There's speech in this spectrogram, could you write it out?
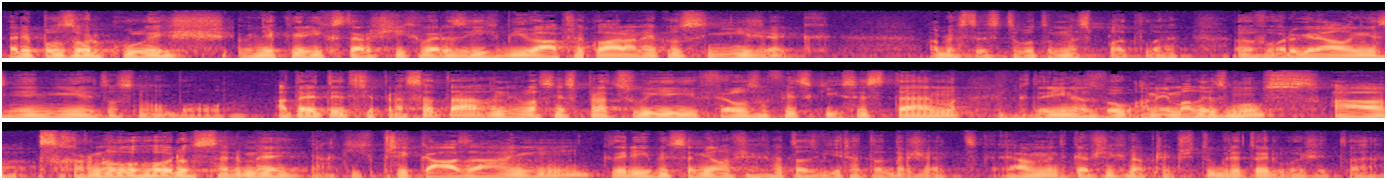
Tady pozor, kuliš v některých starších verzích bývá překládán jako snížek, abyste si to potom nespletli. V originální znění je to snowball. A tady ty tři prasata, oni vlastně zpracují filozofický systém, který nazvou animalismus a schrnou ho do sedmi nějakých přikázání, kterých by se měla všechna ta zvířata držet. Já vám teďka všechna přečtu, protože to je důležité.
